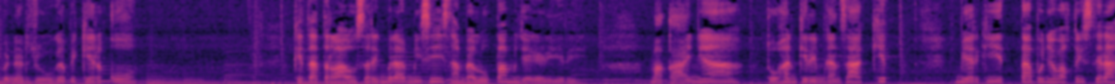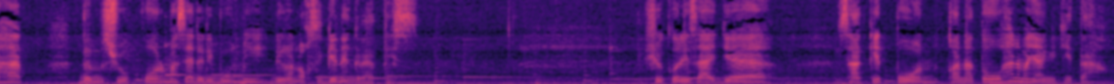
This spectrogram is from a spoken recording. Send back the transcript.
Benar juga pikirku. Kita terlalu sering berambisi sampai lupa menjaga diri. Makanya Tuhan kirimkan sakit biar kita punya waktu istirahat dan bersyukur masih ada di bumi dengan oksigen yang gratis. Syukuri saja, sakit pun karena Tuhan menyayangi kita.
